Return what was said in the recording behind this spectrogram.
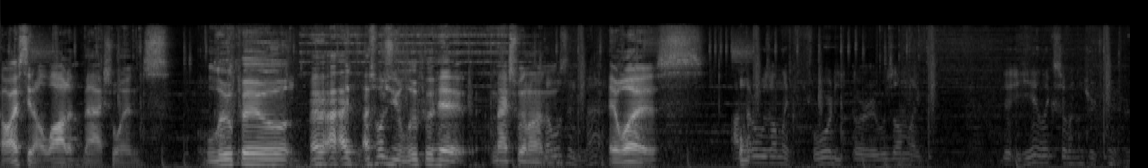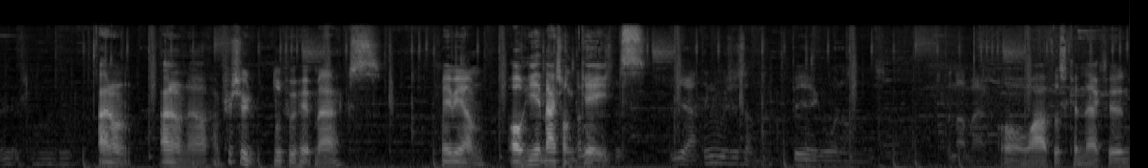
Oh, I've seen a lot of max wins. Lupu. I, I, I told you Lupu hit max win on. That wasn't max. It was. I thought it was on like 40, or it was on like. He hit like 700k, right? Or something like that. I don't. I don't know. I'm pretty sure Lupu hit max. Maybe I'm. Oh, he hit max on I thought it was gates. just- Yeah, I think it was just a big win on this, but not max. Oh wow, those connected.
